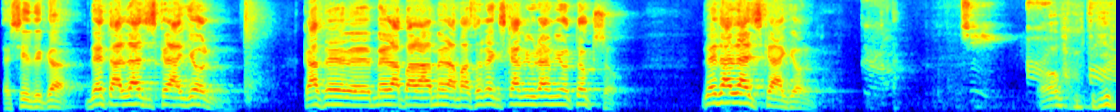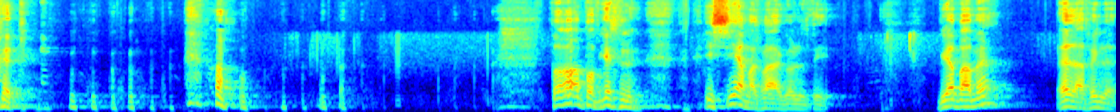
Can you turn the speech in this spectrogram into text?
Εσύ ειδικά. Δεν θα αλλάζεις κραγιόν. Κάθε ε, μέρα παραμέρα μας τον έχεις κάνει ουράνιο τόξο. Δεν θα αλλάζεις κραγιόν. Ω, τι γίνεται. Πω, πω, βγαίνουν. Η Σία μας παρακολουθεί. Για πάμε. Έλα, φίλε.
